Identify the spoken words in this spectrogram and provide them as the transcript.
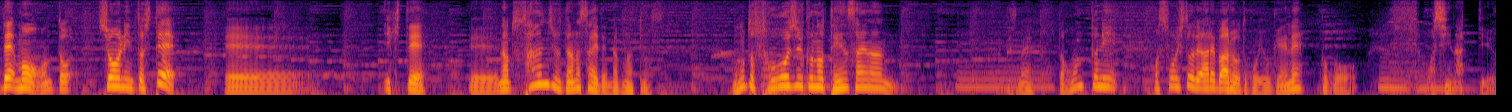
でもう本当商人として、えー生きて、えーなんと37歳で亡くなってます本当早熟の天才なんですね。本当に、まあ、そういう人であればあるほどこう余計ねここうん惜しいなっていう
